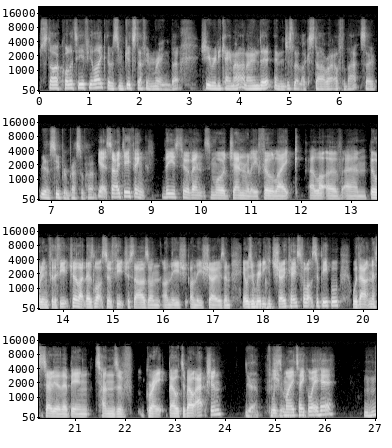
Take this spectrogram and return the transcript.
star quality, if you like. There was some good stuff in ring, but she really came out and owned it and just looked like a star right off the bat. So yeah, super impressed with her. Yeah, so I do think these two events more generally feel like a lot of um, building for the future. Like there's lots of future stars on on these on these shows, and it was a really good showcase for lots of people without necessarily there being tons of great belt to belt action. Yeah, for was sure. my takeaway here. Mhm.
